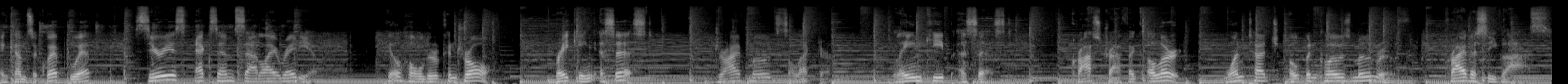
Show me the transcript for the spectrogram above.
and comes equipped with Sirius XM satellite radio, hill holder control, braking assist, drive mode selector, lane keep assist, cross traffic alert, one touch open close moonroof, privacy glass,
